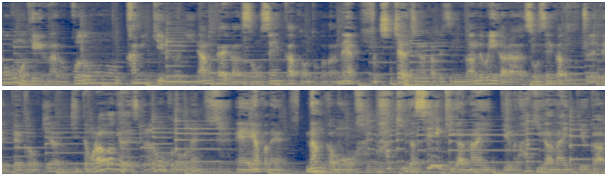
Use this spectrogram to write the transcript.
僕も結局なんか子供の髪切るのに何回かその1000円カットのところだね、ちっちゃいうちなんか別に何でもいいから、その1000円カット連れてってこう切ってもらうわけですけれども、子供ね。えー、やっぱね、なんかもう、覇気が、正気がないっていうか、覇気がないっていうか、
